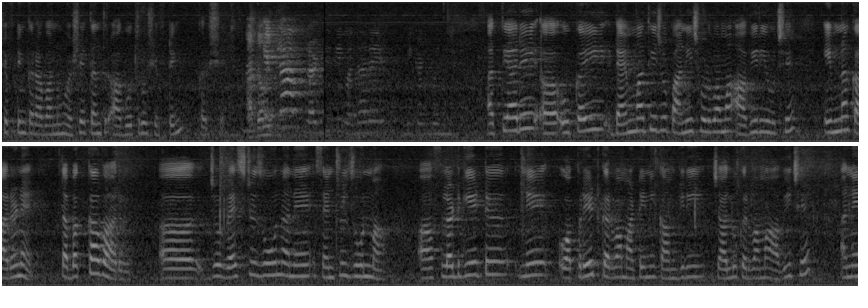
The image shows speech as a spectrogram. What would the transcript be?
શિફ્ટિંગ કરાવવાનું હશે તંત્ર આગોતરું શિફ્ટિંગ કરશે. અત્યારે ઉકાઈ ડેમમાંથી જો પાણી છોડવામાં આવી રહ્યું છે એમના કારણે તબક્કાવાર જો વેસ્ટ ઝોન અને સેન્ટ્રલ ઝોનમાં ફ્લડગેટને ઓપરેટ કરવા માટેની કામગીરી ચાલુ કરવામાં આવી છે અને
